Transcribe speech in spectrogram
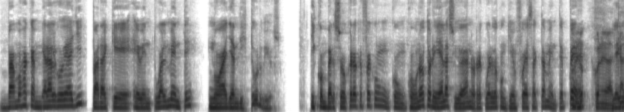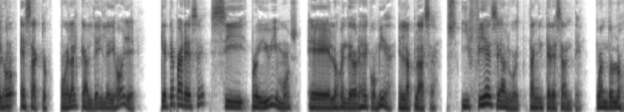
vamos a cambiar algo de allí para que eventualmente no hayan disturbios y conversó, creo que fue con, una autoridad de la ciudad, no recuerdo con quién fue exactamente, pero con el, le dijo, exacto, con el alcalde y le dijo, oye, ¿Qué te parece si prohibimos eh, los vendedores de comida en la plaza? Y fíjense algo tan interesante. Cuando los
